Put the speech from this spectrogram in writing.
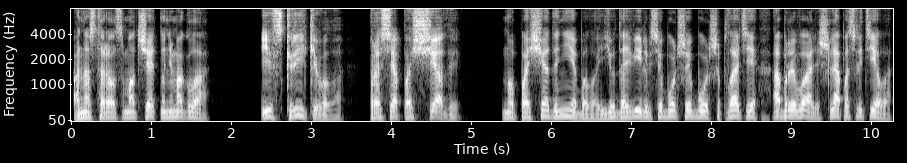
Она старалась молчать, но не могла. И вскрикивала, прося пощады. Но пощады не было, ее давили все больше и больше, платье обрывали, шляпа слетела.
